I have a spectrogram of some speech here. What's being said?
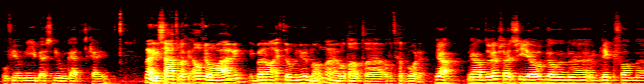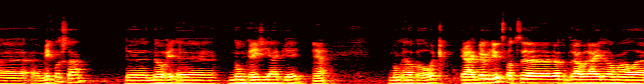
hoef je ook niet je best te doen om een kaartje te krijgen. Nee, zaterdag 11 januari. Ik ben wel echt heel benieuwd man, uh, wat, dat, uh, wat dat gaat worden. Ja, ja, op de website zie je ook dan een, een blik van Mikkeler staan. De no, non-hazy IPA. Ja. Non-alcoholic. Ja, ik ben benieuwd wat, welke brouwerijen er allemaal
